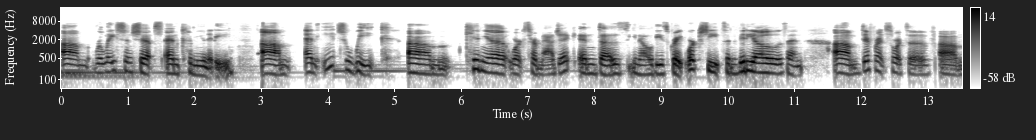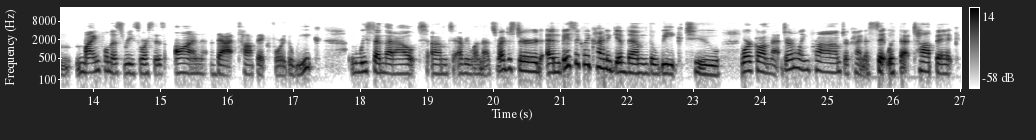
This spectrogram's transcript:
um, relationships, and community. Um, and each week, um, Kenya works her magic and does, you know, these great worksheets and videos and um, different sorts of um, mindfulness resources on that topic for the week. We send that out um, to everyone that's registered and basically kind of give them the week to work on that journaling prompt or kind of sit with that topic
